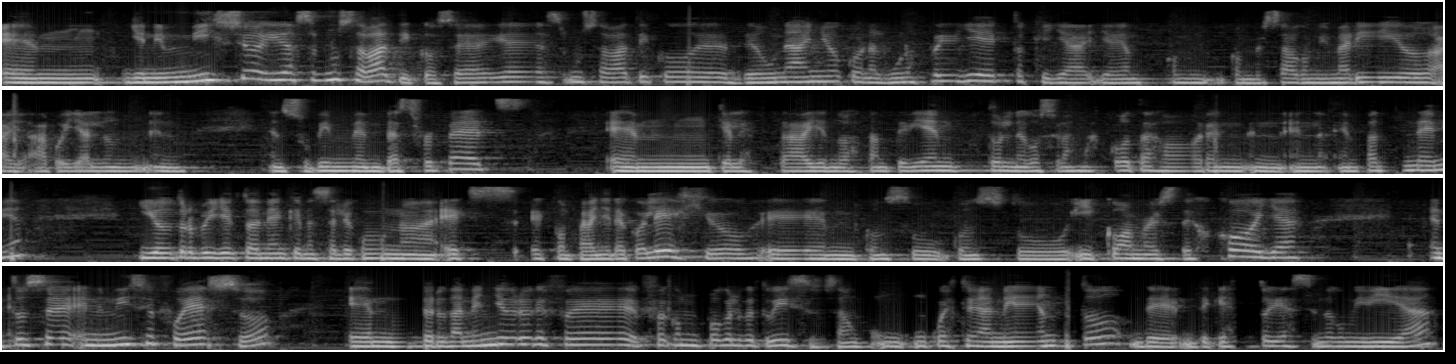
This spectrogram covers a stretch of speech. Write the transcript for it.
Em, y en inicio iba a ser un sabático, o sea, iba a ser un sabático de, un año con algunos proyectos que ya, ya habíamos conversado con mi marido, a, apoyarlo en, su BIM Invest for Pets, em, que le está yendo bastante bien todo el negocio de las mascotas ahora en, pandemia. y otro proyecto también que me salió con una ex eh, compañera de colegio, em, con su con su e-commerce de joya. Entonces, en el inicio fue eso, em, pero también yo creo que fue, fue como un poco lo que tú dices, o sea, un, cuestionamiento de, de, qué estoy haciendo con mi vida,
